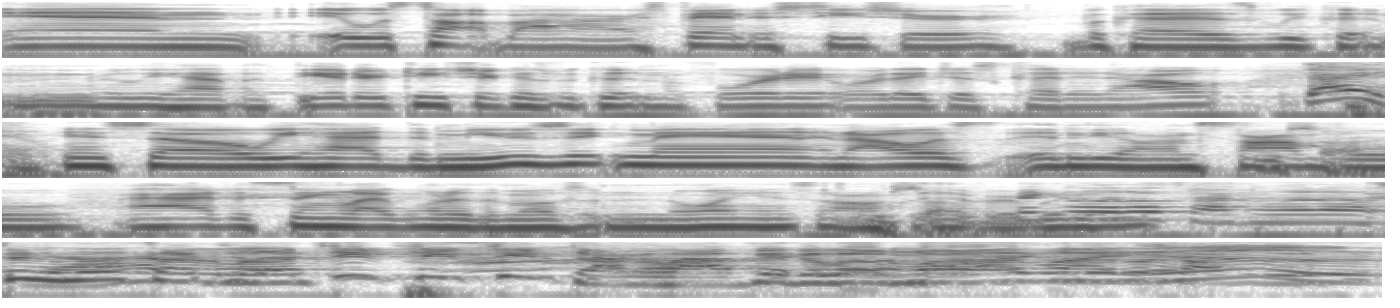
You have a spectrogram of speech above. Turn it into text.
and it was taught by our Spanish teacher because we couldn't really have a theater teacher because we couldn't afford it, or they just cut it out. Damn. And so we had the music man, and I was in the ensemble. I had to sing like one of the most annoying songs ever. Pick a little, talk a little. Sing a little, talk a little, that cheep, cheep, cheep, talk a lot, pick a little more. I'm like, ugh.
